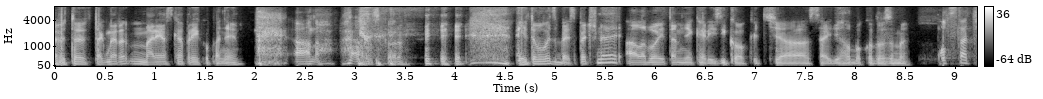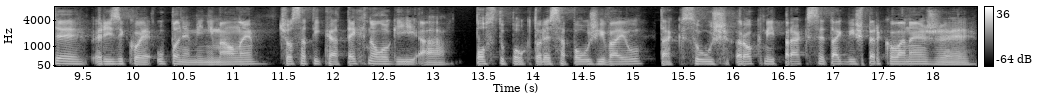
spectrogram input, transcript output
To je takmer Marianská priekopa, nie? áno, áno, skoro. je to vôbec bezpečné, alebo je tam nejaké riziko, keď sa ide hlboko do zeme? V podstate riziko je úplne minimálne. Čo sa týka technológií a postupov, ktoré sa používajú, tak sú už rokmi praxe tak vyšperkované, že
